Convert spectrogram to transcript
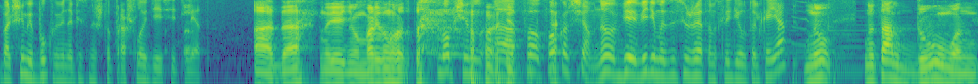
большими буквами написано, что прошло 10 лет. А, да, но я, видимо, моргнул. В общем, а, фокус в чем? Ну, видимо, за сюжетом следил только я. Ну, ну там Дум, он...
